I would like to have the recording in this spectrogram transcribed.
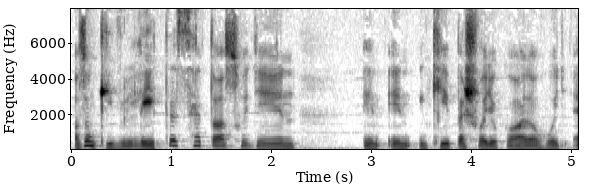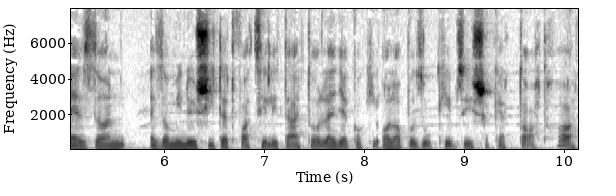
azon kívül létezhet az, hogy én, én, én, én képes vagyok arra, hogy ez a, ez a minősített facilitátor legyek, aki alapozó képzéseket tarthat.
